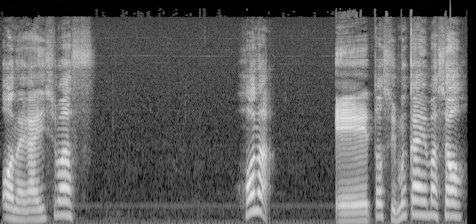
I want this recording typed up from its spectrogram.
お願いします。ほな、ええ年迎えましょう。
